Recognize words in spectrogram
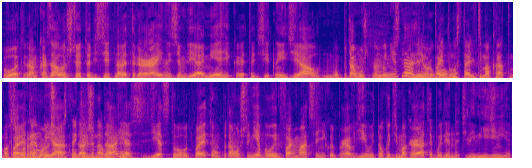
Вот, и нам казалось, что это действительно, это рай на земле, Америка, это действительно идеал, ну, потому что мы не знали и другого. поэтому стали демократом. Во всем поэтому Рэмбо и Шварценеггер даже, виноваты. Да, я с детства, вот поэтому, потому что не было информации никакой правдивой. Только демократы были на телевидении,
